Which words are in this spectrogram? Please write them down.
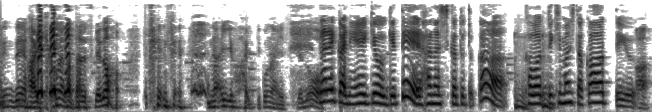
全然入ってこなかったですけど、全然内容入ってこないですけど、誰かに影響を受けて、話し方とかうん、変わってきましたかっていうあ、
